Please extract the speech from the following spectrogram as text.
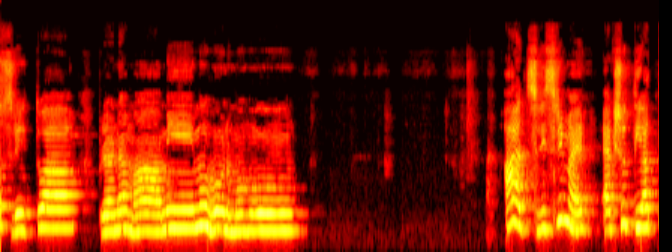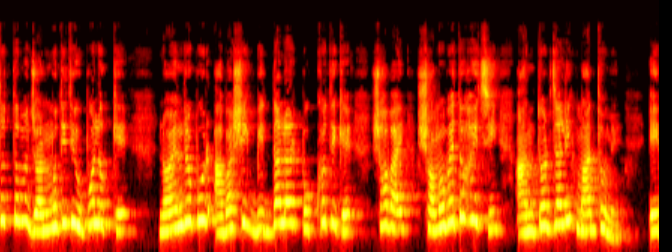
শ্রিত্বা প্রণমামি মুহুর্মুহু। আজ শ্রী শ্রী মায়ের একশো তিয়াত্তরতম জন্মতিথি উপলক্ষে নরেন্দ্রপুর আবাসিক বিদ্যালয়ের পক্ষ থেকে সবাই সমবেত হয়েছি আন্তর্জালিক মাধ্যমে এই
